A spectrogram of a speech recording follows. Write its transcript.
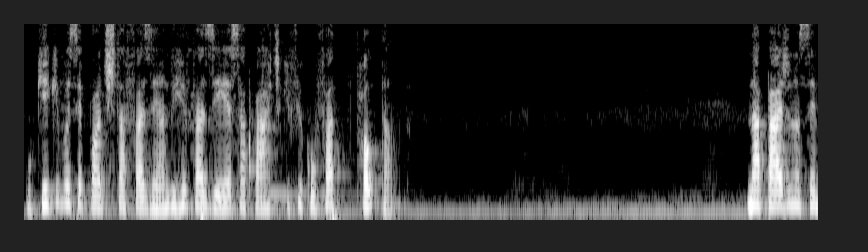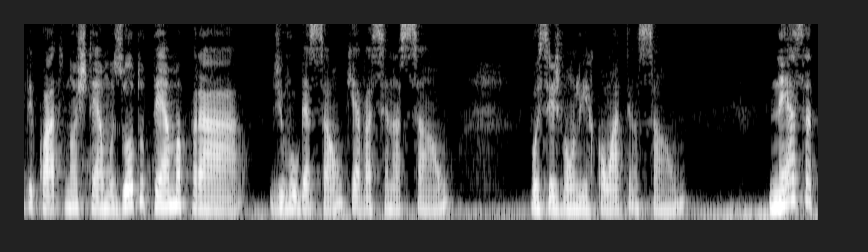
o que, que você pode estar fazendo e refazer essa parte que ficou fa faltando. Na página 104, nós temos outro tema para divulgação, que é a vacinação. Vocês vão ler com atenção. Nessa,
